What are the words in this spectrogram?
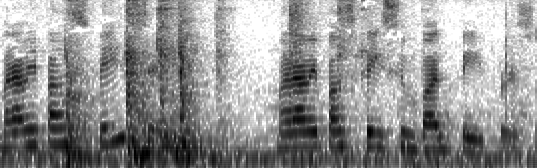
Marami pang space eh. Marami pang space yung bond paper. So,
